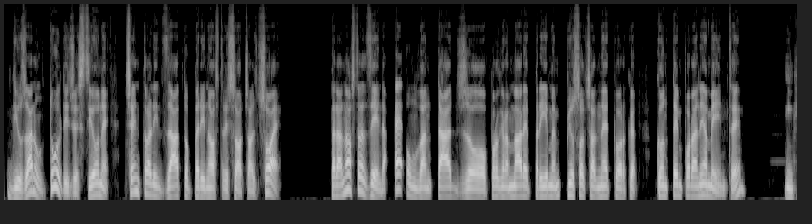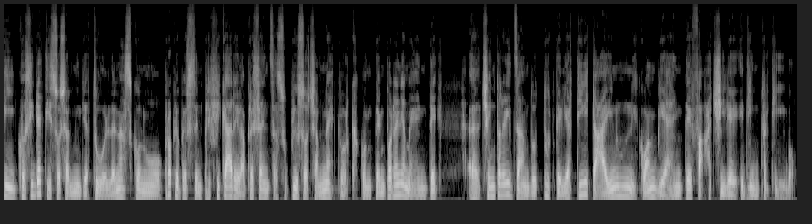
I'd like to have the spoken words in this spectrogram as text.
di usare un tool di gestione centralizzato per i nostri social? Cioè, per la nostra azienda è un vantaggio programmare prima più social network contemporaneamente? I cosiddetti social media tool nascono proprio per semplificare la presenza su più social network contemporaneamente, eh, centralizzando tutte le attività in un unico ambiente facile ed intuitivo.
